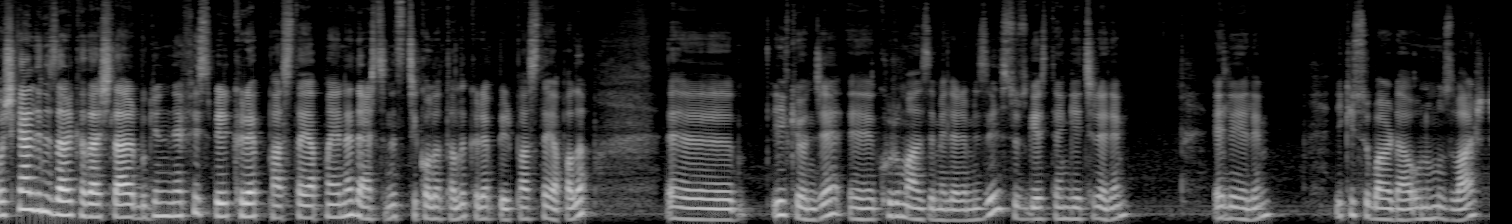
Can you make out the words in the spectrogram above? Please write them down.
Hoş geldiniz arkadaşlar. Bugün nefis bir krep pasta yapmaya ne dersiniz? Çikolatalı krep bir pasta yapalım. Ee, ilk önce e, kuru malzemelerimizi süzgeçten geçirelim. Eleyelim. 2 su bardağı unumuz var.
